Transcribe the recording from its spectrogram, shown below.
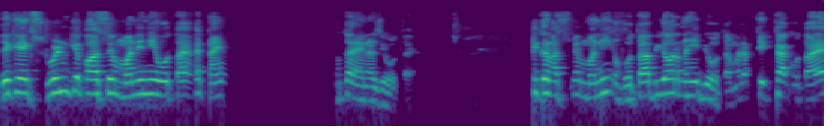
देखिए, एक स्टूडेंट के पास में मनी नहीं होता है टाइम होता है एनर्जी होता है। क्लास में मनी होता भी और नहीं भी होता मतलब ठीक ठाक होता है,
